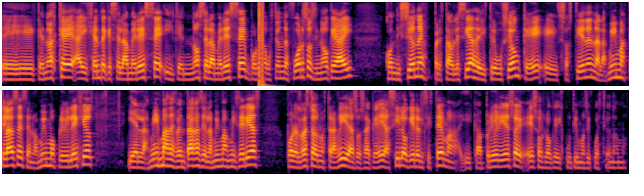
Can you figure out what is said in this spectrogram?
Eh, que no es que hay gente que se la merece y que no se la merece por una cuestión de esfuerzo, sino que hay condiciones preestablecidas de distribución que eh, sostienen a las mismas clases, en los mismos privilegios y en las mismas desventajas y en las mismas miserias por el resto de nuestras vidas. O sea, que así lo quiere el sistema y que a priori eso, eso es lo que discutimos y cuestionamos.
